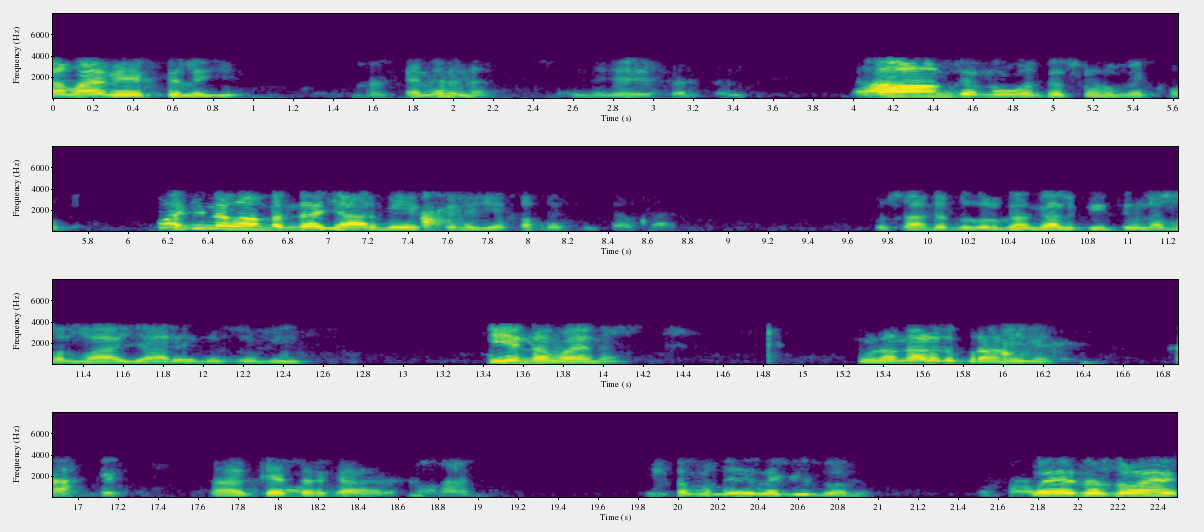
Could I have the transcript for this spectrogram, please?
نواں ویکھ تے لئیے۔ کہندے نے نا؟ جی عام دے منہ تے سن ویکھو۔ اج نواں بندہ یار ویکھ کے لئیے خبر کی چلتا ہے تو بزرگاں گل کیتی انہاں فرمایا یار یہ دسو بھی یہ نواں ہے نا۔ چنن والے تو پرانی نے۔ ہاں سرکار۔ سمجھ نہیں لگی یہ دسو اے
